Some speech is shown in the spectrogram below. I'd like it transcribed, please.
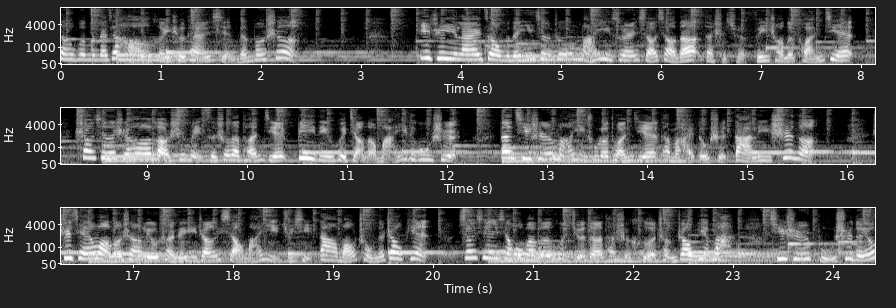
小伙伴们，大家好，欢迎收看咸蛋报社。一直以来，在我们的印象中，蚂蚁虽然小小的，但是却非常的团结。上学的时候，老师每次说到团结，必定会讲到蚂蚁的故事。但其实，蚂蚁除了团结，它们还都是大力士呢。之前网络上流传着一张小蚂蚁举起大毛虫的照片，相信小伙伴们会觉得它是合成照片吧？其实不是的哟。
